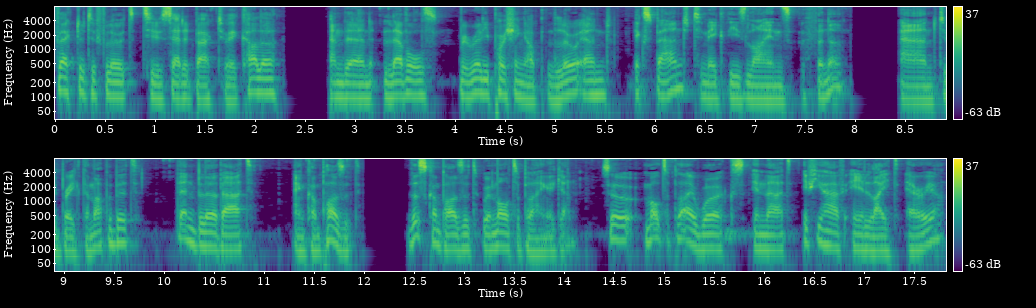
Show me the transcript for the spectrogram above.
vector to float to set it back to a color, and then levels, we're really pushing up the low end, expand to make these lines thinner, and to break them up a bit, then blur that, and composite. This composite we're multiplying again. So multiply works in that if you have a light area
